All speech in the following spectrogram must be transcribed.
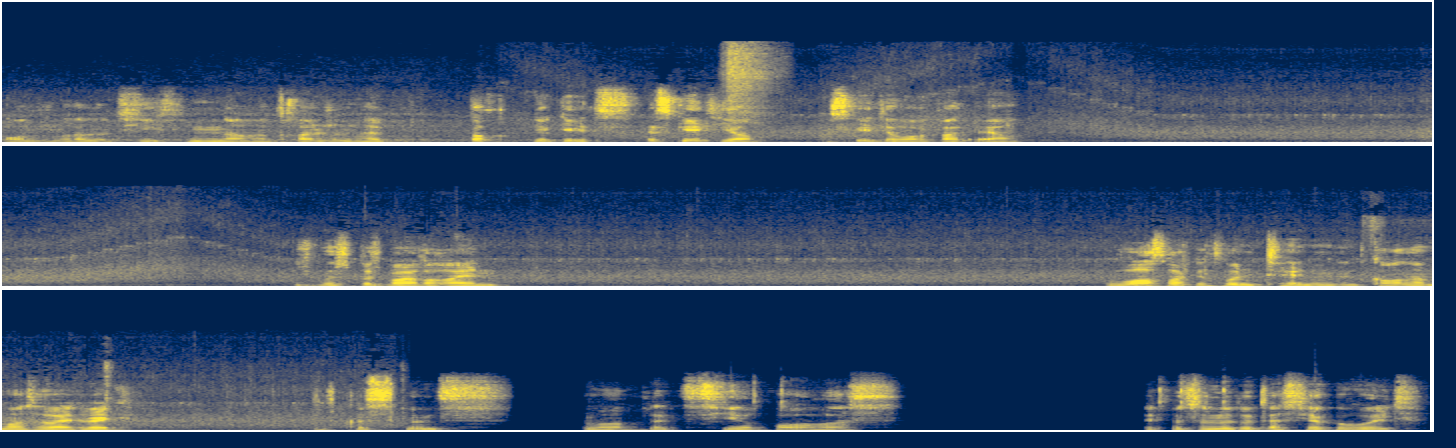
Und relativ nah dran, schon halb. Doch, hier geht's. Es geht hier. Es geht hier, war gerade er. Ich muss bis weiter rein. Wasser gefunden und gar nicht mal so weit weg. Das kostet uns immer platzierbares. Jetzt wird nur das hier geholt.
